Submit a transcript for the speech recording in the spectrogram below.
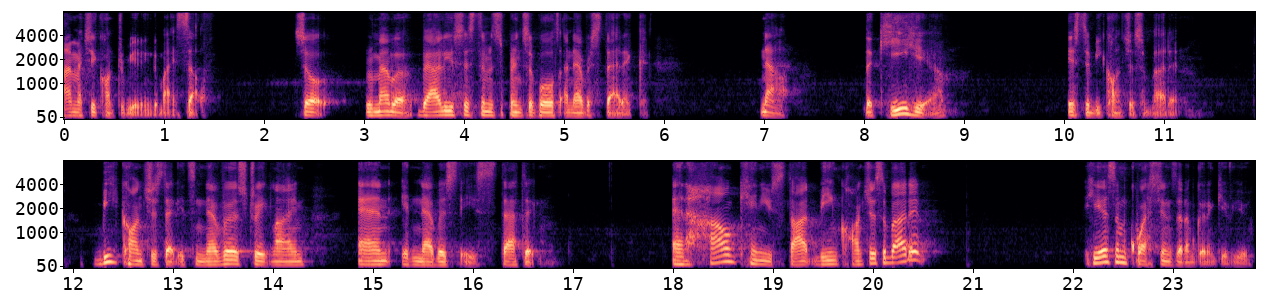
I'm actually contributing to myself. So remember, value systems principles are never static. Now, the key here is to be conscious about it. Be conscious that it's never a straight line and it never stays static. And how can you start being conscious about it? Here are some questions that I'm going to give you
